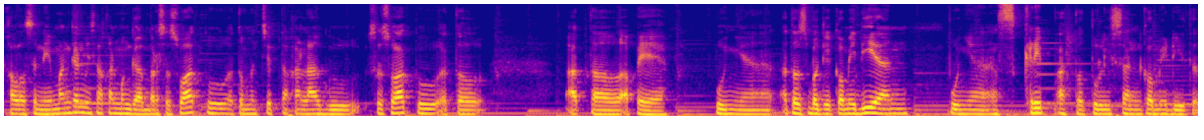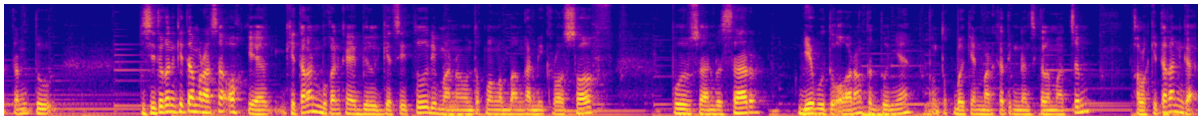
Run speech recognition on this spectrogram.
kalau seniman kan misalkan menggambar sesuatu atau menciptakan lagu sesuatu atau atau apa ya punya atau sebagai komedian punya skrip atau tulisan komedi tertentu di situ kan kita merasa oh ya kita kan bukan kayak Bill Gates itu di mana untuk mengembangkan Microsoft perusahaan besar dia butuh orang tentunya untuk bagian marketing dan segala macam kalau kita kan nggak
